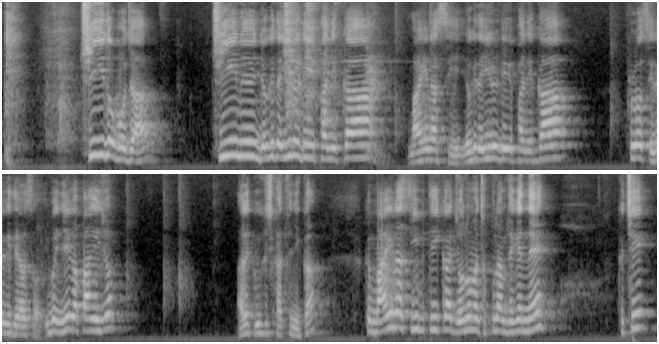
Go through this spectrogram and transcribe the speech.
G도 보자. G는 여기다 1을 대입하니까 마이너스 2. 여기다 1을 대입하니까 플러스 이렇게 되어서. 이번 얘가 빵이죠? 아래 거 이것이 같으니까. 그럼 마이너스 2부터 2까지 요놈만 적분하면 되겠네? 그치?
